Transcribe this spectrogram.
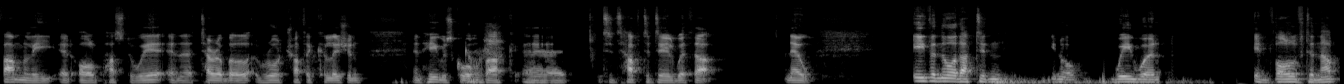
family had all passed away in a terrible road traffic collision, and he was going Gosh. back uh, to have to deal with that. Now, even though that didn't, you know, we weren't involved in that,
